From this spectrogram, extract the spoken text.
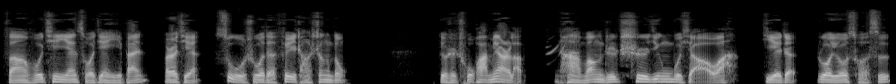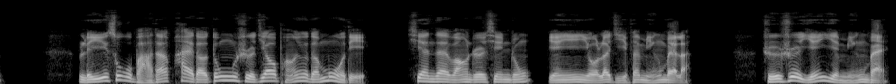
仿佛亲眼所见一般，而且诉说的非常生动，就是出画面了。那王直吃惊不小啊，接着若有所思。李素把他派到东市交朋友的目的，现在王直心中隐隐有了几分明白了，只是隐隐明白，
